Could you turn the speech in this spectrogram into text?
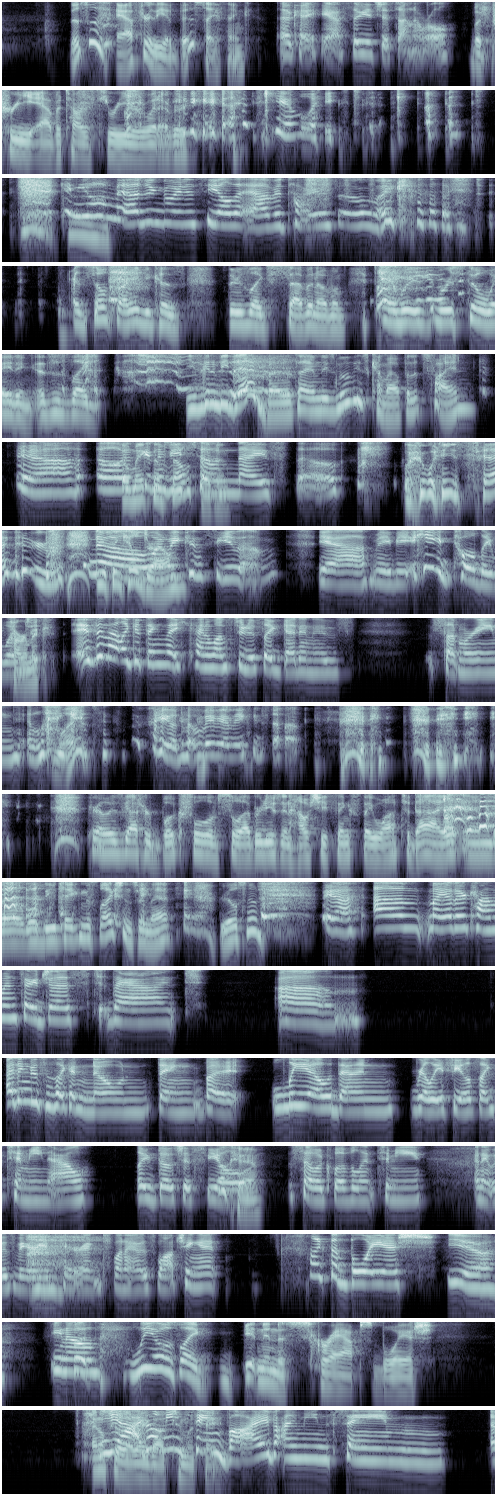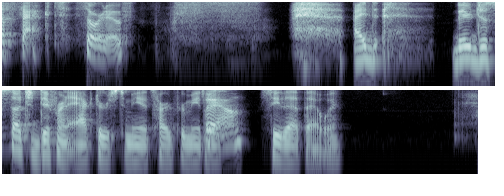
this was after The Abyss, I think, Okay, yeah. So he's just on a roll. but pre Avatar 3 or whatever. yeah, I can't wait. God. Can you imagine going to see all the avatars? Oh my god. It's so funny because there's like seven of them, and we're we're still waiting. It's just like he's gonna be dead by the time these movies come out, but it's fine. Yeah. Oh, They'll it's gonna be so nice though. when he's dead, or do you think he'll when we can see them. Yeah, maybe. He totally would Karmic. just isn't that like a thing that he kind of wants to just like get in his submarine and like What? I don't know, maybe I'm making stuff up. Carly's got her book full of celebrities and how she thinks they want to die, and uh, we'll be taking selections from that real soon. yeah. Um my other comments are just that um I think this is like a known thing, but Leo then really feels like Timmy now. Like those just feel Okay, so equivalent to me and it was very apparent when I was watching it. Like the boyish, yeah, you know. but Leo's like getting into scraps, boyish. I don't yeah, I don't mean same vibe, I mean same effect, sort of. I they're just such different actors to me. It's hard for me to Yeah. see that that way.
